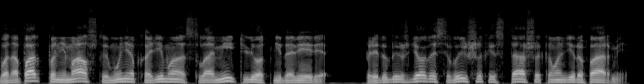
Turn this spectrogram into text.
Бонапарт понимал, что ему необходимо сломить лед недоверия, предубежденность высших и старших командиров армии.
